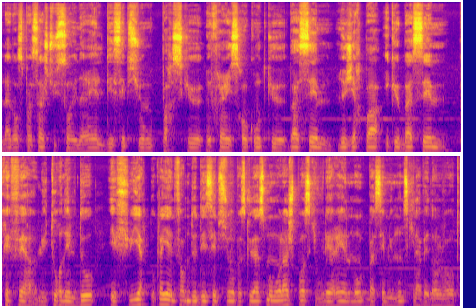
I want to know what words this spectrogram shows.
Là, dans ce passage, tu sens une réelle déception parce que le frère, il se rend compte que Bassem ne gère pas et que Bassem préfère lui tourner le dos et fuir. Donc là, il y a une forme de déception parce que à ce moment-là, je pense qu'il voulait réellement que Bassem lui montre ce qu'il avait dans le ventre.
